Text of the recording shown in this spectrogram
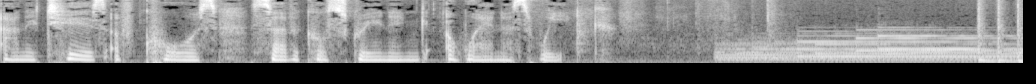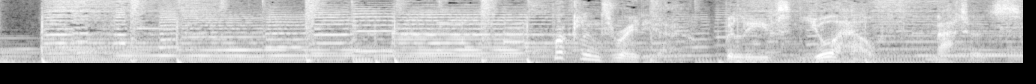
and it is, of course, Cervical Screening Awareness Week. Brooklands Radio believes your health matters.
